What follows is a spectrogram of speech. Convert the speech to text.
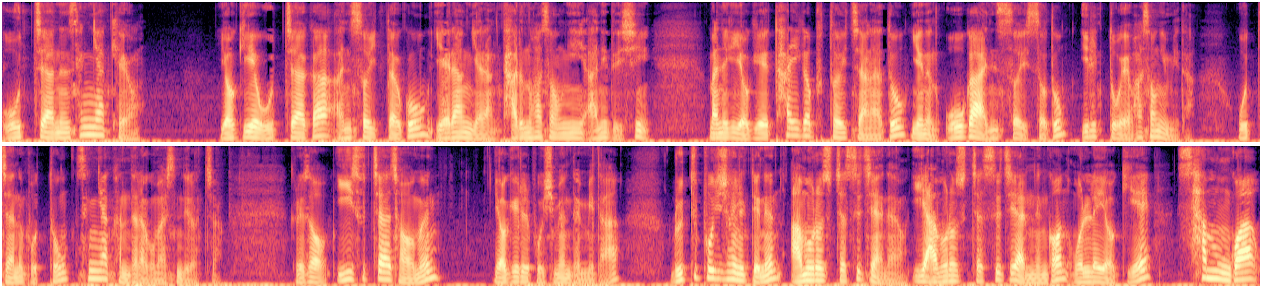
5자는 생략해요. 여기에 5자가 안 써 있다고 얘랑 얘랑 다른 화성이 아니듯이 만약에 여기에 타이가 붙어 있지 않아도 얘는 5가 안 써 있어도 1도의 화성입니다. 5자는 보통 생략한다라고 말씀드렸죠. 그래서 이 숫자 점은 여기를 보시면 됩니다. 루트 포지션일 때는 아무런 숫자 쓰지 않아요. 이 아무런 숫자 쓰지 않는 건 원래 여기에 3과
